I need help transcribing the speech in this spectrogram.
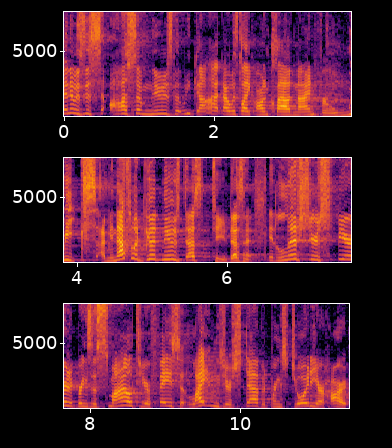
And it was this awesome news that we got. I was like on cloud nine for weeks. I mean, that's what good news does to you, doesn't it? It lifts your spirit, it brings a smile to your face, it lightens your step, it brings joy to your heart.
